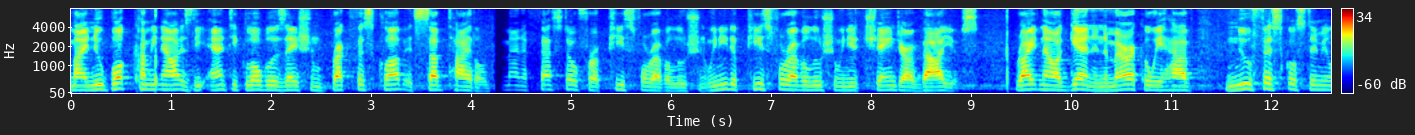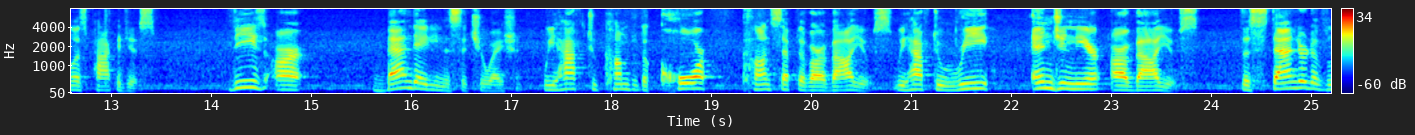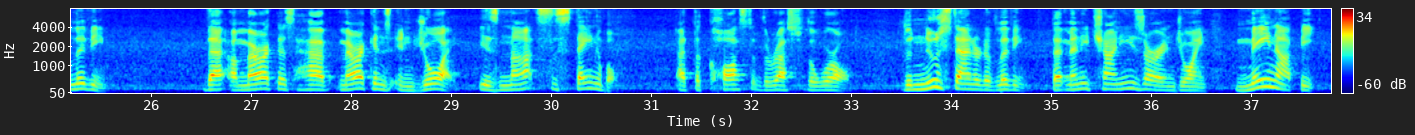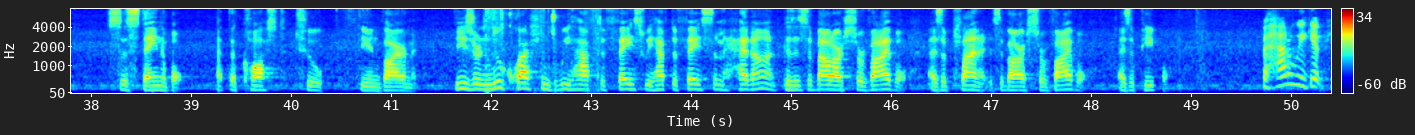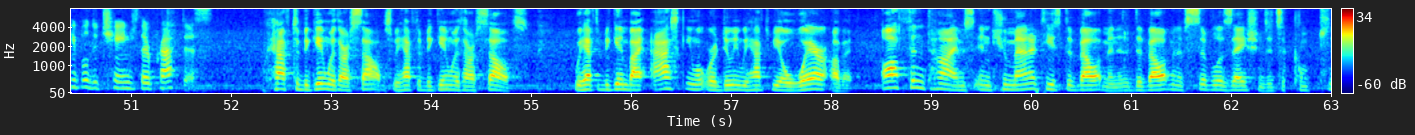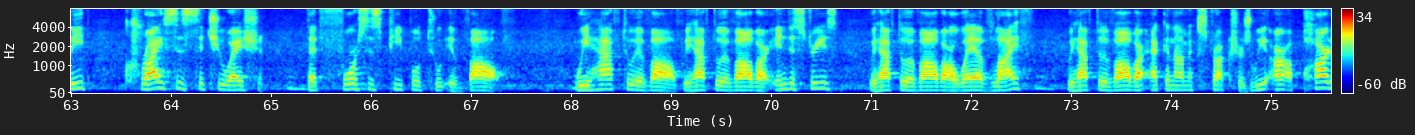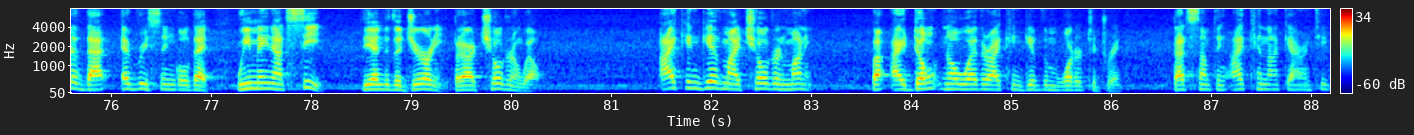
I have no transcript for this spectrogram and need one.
My new book coming out is the Anti Globalization Breakfast Club. It's subtitled Manifesto for a Peaceful Revolution. We need a peaceful revolution. We need to change our values. Right now, again, in America, we have new fiscal stimulus packages. These are band aiding the situation. We have to come to the core concept of our values. We have to re engineer our values. The standard of living that Americans, have, Americans enjoy is not sustainable at the cost of the rest of the world. The new standard of living that many Chinese are enjoying may not be sustainable at the cost to the environment. These are new questions we have to face. We have to face them head on because it's about our survival as a planet, it's about our survival as a people. But how do we get people to change their practice? We have to begin with ourselves. We have to begin with ourselves. We have to begin by asking what we're doing. We have to be aware of it. Oftentimes, in humanity's development, in the development of civilizations, it's a complete crisis situation that forces people to evolve. We have to evolve. We have to evolve our industries. We have to evolve our way of life. We have to evolve our economic structures. We are a part of that every single day. We may not see the end of the journey, but our children will. I can give my children money but I don't know whether I can give them water to drink. That's something I cannot guarantee.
